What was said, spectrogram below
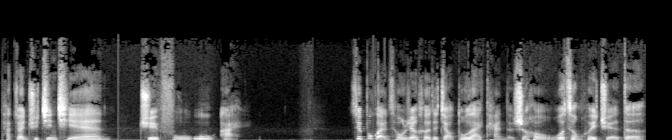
他赚取金钱去服务爱。所以，不管从任何的角度来看的时候，我总会觉得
